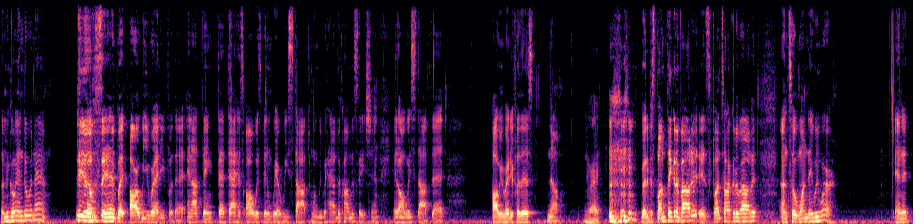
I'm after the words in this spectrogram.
Let me go ahead and do it now. You know what I'm saying? But are we ready for that? And I think that that has always been where we stopped. When we would have the conversation, it always stopped at, are we ready for this? No. Right. but if it's fun thinking about it, it's fun talking about it until one day we were. And it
